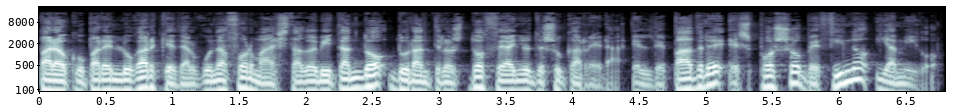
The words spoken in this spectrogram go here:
para ocupar el lugar que de alguna forma ha estado evitando durante los 12 años de su carrera, el de padre, esposo, vecino y amigo.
